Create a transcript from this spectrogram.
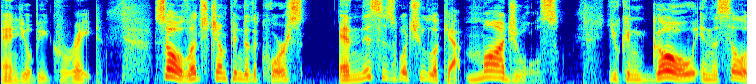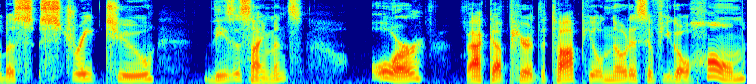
and you'll be great. So let's jump into the course. And this is what you look at, modules. You can go in the syllabus straight to these assignments or back up here at the top, you'll notice if you go home,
